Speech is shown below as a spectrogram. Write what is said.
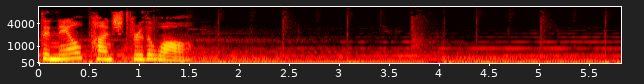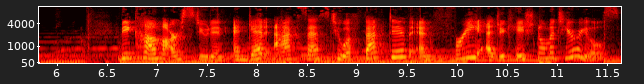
The nail punched through the wall. Become our student and get access to effective and free educational materials.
